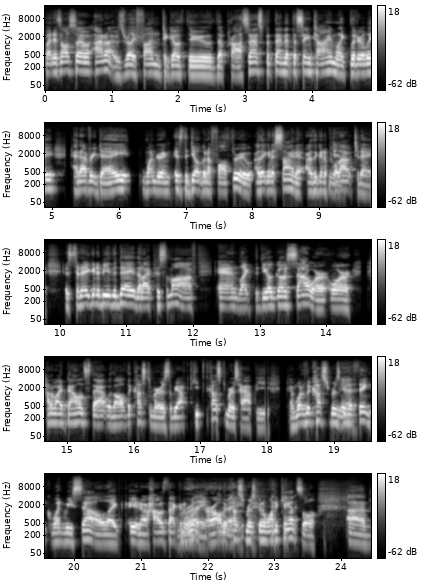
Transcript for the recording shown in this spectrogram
but it's also i don't know it was really fun to go through the process but then at the same time like literally at every day wondering is the deal going to fall through? Are they going to sign it? Are they going to pull yeah. out today? Is today going to be the day that i piss them off and like the deal goes sour? Or how do i balance that with all the customers that we have to keep the customers happy? And what are the customers yeah. going to think when we sell? Like you know how is that going right, to work are all the customers going to want to cancel? Um,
